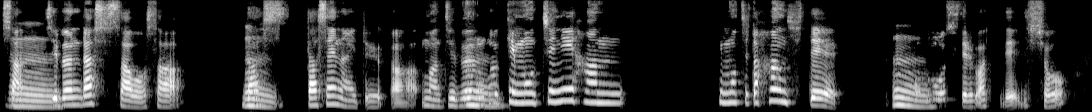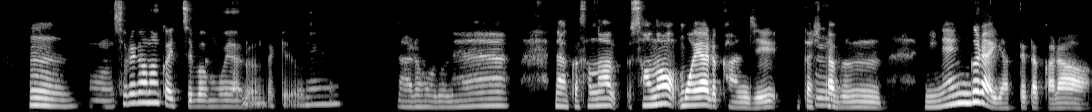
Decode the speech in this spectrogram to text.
さ、うん自分らしさをさ、出出せないというか、まあ自分の気持ちに反、気持ちと反してうん行動してるわけでしょ？うん。うん、それがなんか一番もやるんだけどね。なるほどね。なんかその、そのもやる感じ、私多分2年ぐらいやってたから、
